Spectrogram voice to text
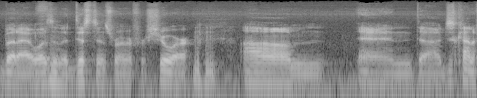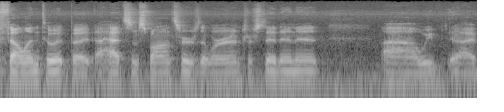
but I wasn't a distance runner for sure. Um, and uh, just kind of fell into it. But I had some sponsors that were interested in it. Uh, we I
